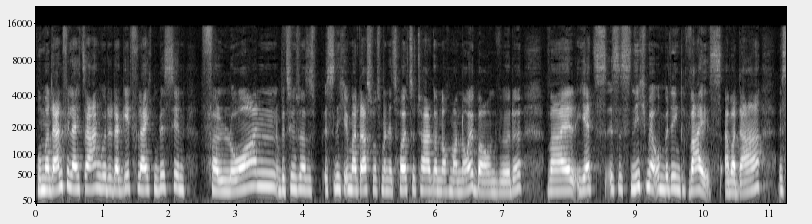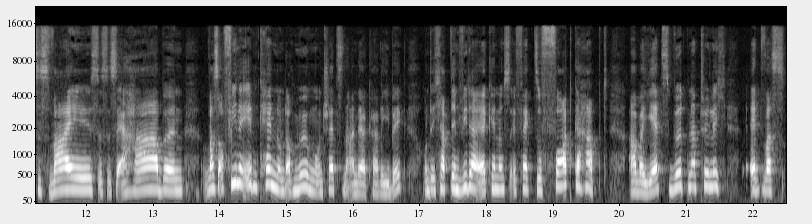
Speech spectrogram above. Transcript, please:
wo man dann vielleicht sagen würde, da geht vielleicht ein bisschen verloren, beziehungsweise es ist nicht immer das, was man jetzt heutzutage nochmal neu bauen würde, weil jetzt ist es nicht mehr unbedingt weiß, aber da ist es weiß, es ist erhaben, was auch viele eben kennen und auch mögen und schätzen an der Karibik. Und ich habe den Wiedererkennungseffekt sofort gehabt. Aber jetzt wird natürlich etwas,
